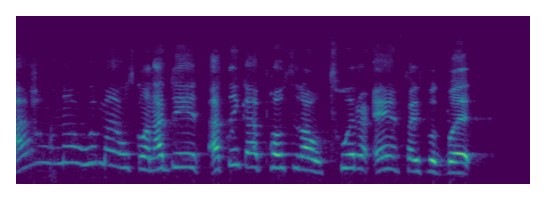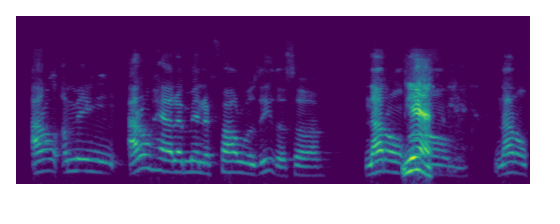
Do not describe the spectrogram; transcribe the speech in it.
I don't know where mine was going. I did. I think I posted on Twitter and Facebook, but I don't. I mean, I don't have that many followers either. So not on. Yeah. Um, not on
